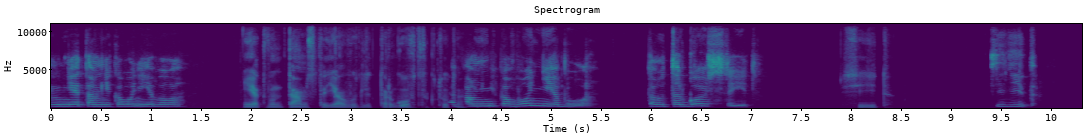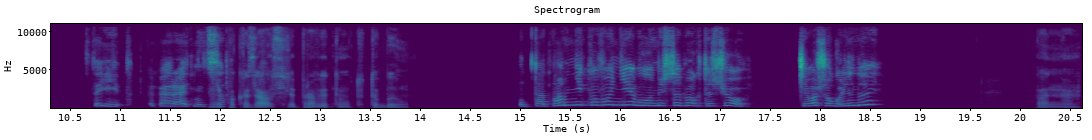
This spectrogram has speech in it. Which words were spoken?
Нет, там никого не было. Нет, вон там стоял, возле торговца А кто-то там никого не было. Там вот торговец стоит. сидит. Сидит. Стоит. Какая Мне разница? показалось, или правда там кто-то был? Да там никого не было, мистер Бак, ты чё? Тебя что, голеной? Ладно.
